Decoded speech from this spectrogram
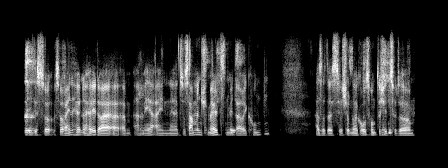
wenn ich das so, so reinhöre, höre ich da äh, äh, mehr ein äh, Zusammenschmelzen mit euren Kunden. Also das ist ja schon ein großer Unterschied zu der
